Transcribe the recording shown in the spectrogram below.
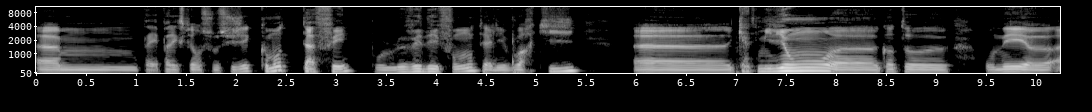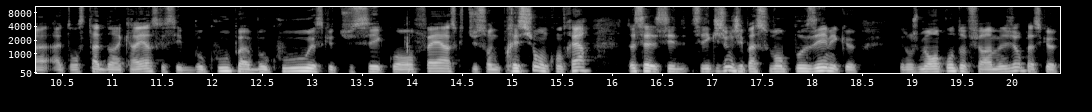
tu n'avais pas d'expérience sur le sujet. Comment tu as fait pour lever des fonds? Tu es allé voir qui? 4 millions quand on est à, ton stade dans la carrière Est-ce que c'est beaucoup, pas beaucoup? Est-ce que tu sais quoi en faire? Est-ce que tu sens une pression au contraire? C'est des questions que j'ai pas souvent posées, mais que dont je me rends compte au fur et à mesure parce que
